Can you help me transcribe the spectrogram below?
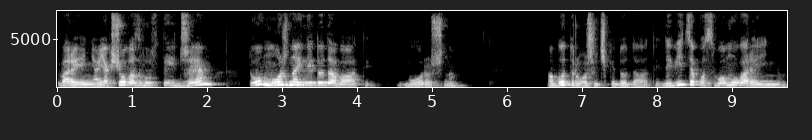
варення. Якщо у вас густий джем, то можна і не додавати борошна. Або трошечки додати. Дивіться по своєму варенню.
